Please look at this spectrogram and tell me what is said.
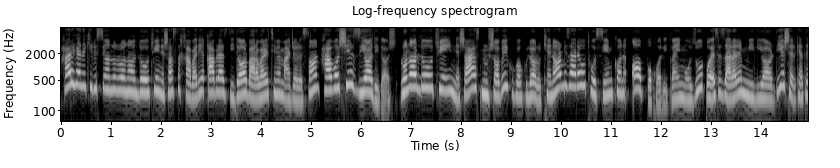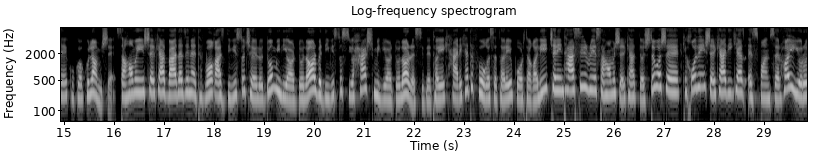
حرکت کریستیانو رونالدو توی نشست خبری قبل از دیدار برابر تیم مجارستان هواشی زیادی داشت. رونالدو توی این نشست نوشابه کوکاکولا رو کنار می‌ذاره و توصیه می‌کنه آب بخورید و این موضوع باعث ضرر میلیاردی شرکت کوکاکولا میشه. سهام این شرکت بعد از این اتفاق از 242 میلیارد دلار به 238 میلیارد دلار رسیده تا یک حرکت فوق ستاره پرتغالی چنین تاثیری روی سهام شرکت داشته باشه که خود این شرکت یکی از اسپانسرهای یورو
